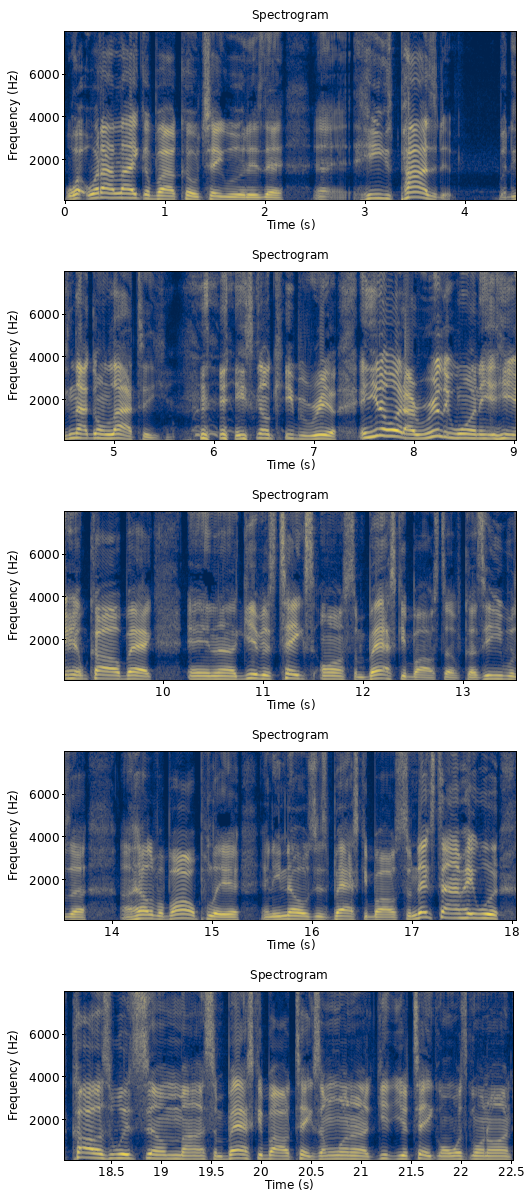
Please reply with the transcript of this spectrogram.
What what I like about Coach Haywood is that uh, he's positive but he's not gonna lie to you. he's gonna keep it real. And you know what? I really want to hear him call back and uh, give his takes on some basketball stuff because he was a, a hell of a ball player and he knows his basketball. So next time, Haywood, call us with some uh, some basketball takes. I want to get your take on what's going on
